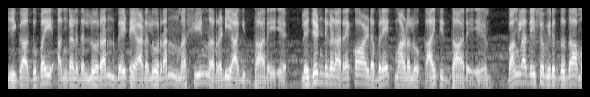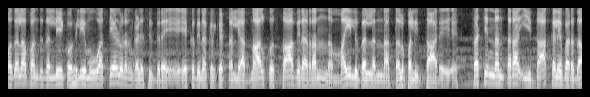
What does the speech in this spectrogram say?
ಈಗ ದುಬೈ ಅಂಗಳದಲ್ಲೂ ರನ್ ಬೇಟೆಯಾಡಲು ರನ್ ಮಷೀನ್ ರೆಡಿಯಾಗಿದ್ದಾರೆ. ಲೆಜೆಂಡ್ಗಳ ರೆಕಾರ್ಡ್ ಬ್ರೇಕ್ ಮಾಡಲು ಕಾಯ್ತಿದ್ದಾರೆ. ಬಾಂಗ್ಲಾದೇಶ ವಿರುದ್ಧದ ಮೊದಲ ಪಂದ್ಯದಲ್ಲಿ ಕೊಹ್ಲಿ ಮೂವತ್ತೇಳು ರನ್ ಗಳಿಸಿದ್ರೆ ಏಕದಿನ ಕ್ರಿಕೆಟ್ನಲ್ಲಿ ಹದಿನಾಲ್ಕು ಸಾವಿರ ರನ್ ಮೈಲುಗಲ್ಲನ್ನ ತಲುಪಲಿದ್ದಾರೆ. ಸಚಿನ್ ನಂತರ ಈ ದಾಖಲೆ ಬರೆದ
